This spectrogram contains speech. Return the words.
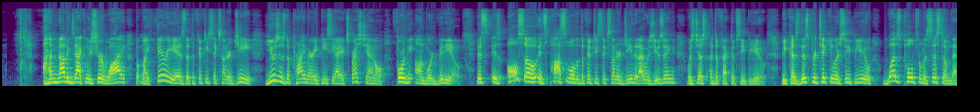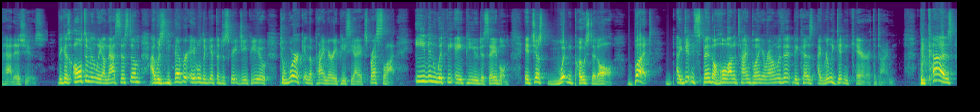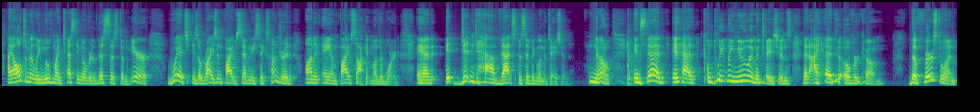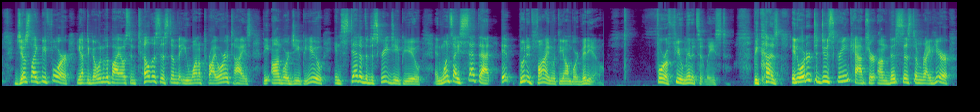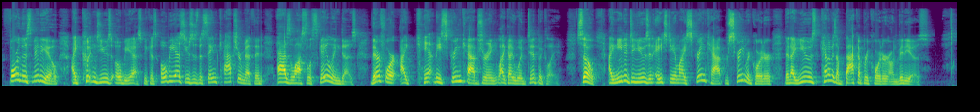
I'm not exactly sure why, but my theory is that the 5600G uses the primary PCI Express channel for the onboard video. This is also, it's possible that the 5600G that I was using was just a defective CPU because this particular CPU was pulled from a system that had issues. Because ultimately on that system, I was never able to get the discrete GPU to work in the primary PCI Express slot even with the APU disabled. It just wouldn't post at all. But I didn't spend a whole lot of time playing around with it because I really didn't care at the time. Because I ultimately moved my testing over to this system here, which is a Ryzen 5 7600 on an AM5 socket motherboard. And it didn't have that specific limitation. No, instead, it had completely new limitations that I had to overcome. The first one, just like before, you have to go into the BIOS and tell the system that you want to prioritize the onboard GPU instead of the discrete GPU. And once I set that, it booted fine with the onboard video. For a few minutes at least. Because in order to do screen capture on this system right here, for this video, I couldn't use OBS because OBS uses the same capture method as lossless scaling does. Therefore, I can't be screen capturing like I would typically. So I needed to use an HDMI screen cap screen recorder that I use kind of as a backup recorder on videos.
